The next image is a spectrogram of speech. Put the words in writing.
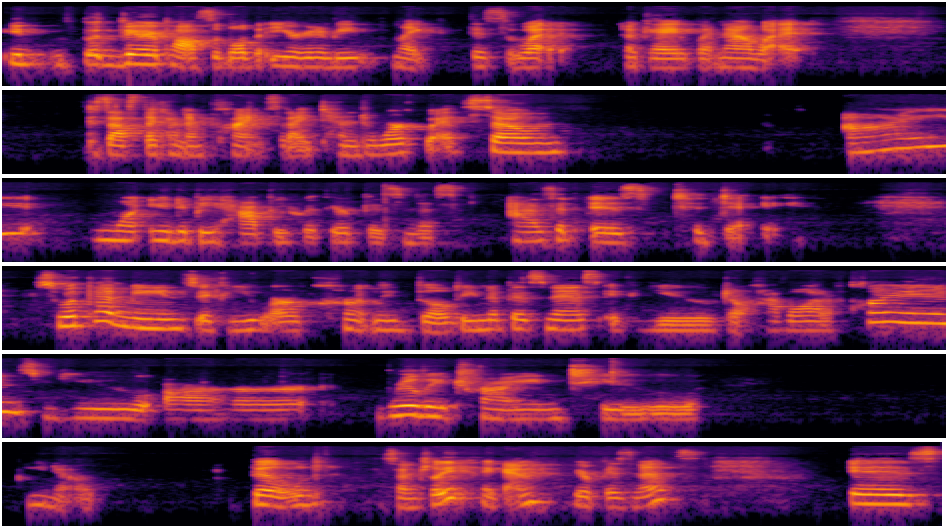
it, but very possible that you're going to be like, this is what? Okay, but now what? Because that's the kind of clients that I tend to work with. So I want you to be happy with your business as it is today. So, what that means if you are currently building a business, if you don't have a lot of clients, you are really trying to, you know, build essentially, again, your business, is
